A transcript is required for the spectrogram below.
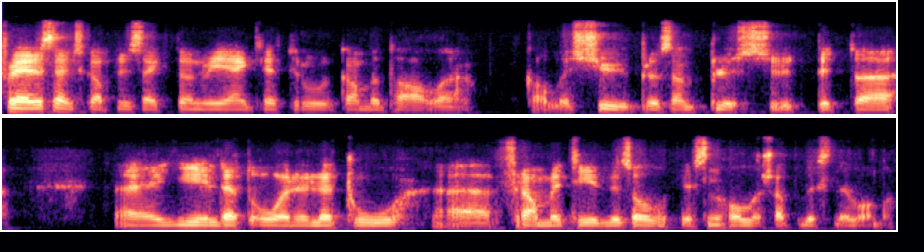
flere selskaper i sektoren vi egentlig tror kan betale 20 pluss utbytte eh, yield et år eller to eh, fram i tid hvis oljeprisen holder seg på disse nivåene.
